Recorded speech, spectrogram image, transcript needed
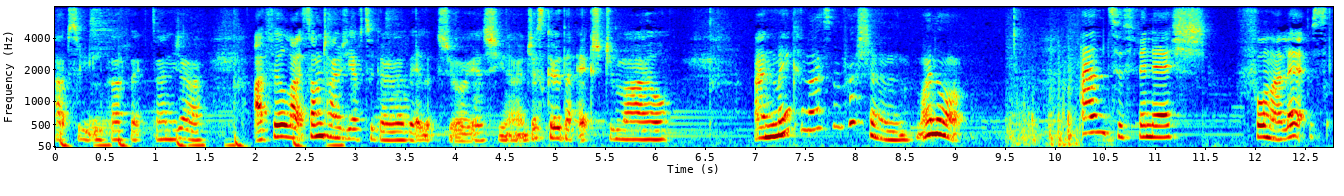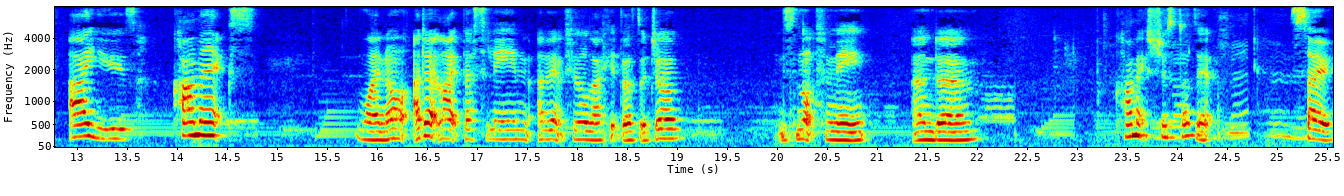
Absolutely perfect. And yeah I feel like sometimes you have to go a bit luxurious you know and just go that extra mile and make a nice impression. Why not? And to finish for my lips. I use Carmex. Why not? I don't like Vaseline. I don't feel like it does the job. It's not for me. And um, Carmex just does it. So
